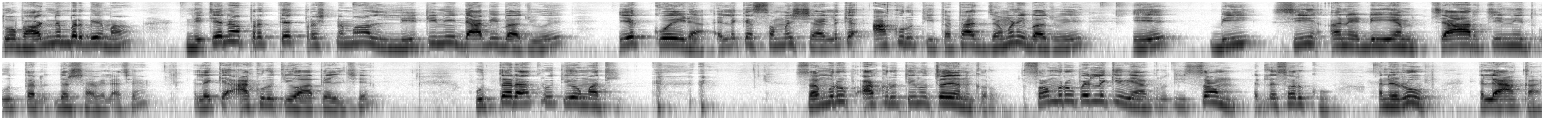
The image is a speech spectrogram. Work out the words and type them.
તો ભાગ નંબર બેમાં નીચેના પ્રત્યેક પ્રશ્નમાં લીટીની ડાબી બાજુએ એક કોયડા, એટલે કે સમસ્યા, એટલે કે આકૃતિ તથા જમણી બાજુએ એ, બી, સી અને ડી એમ ચાર ચિહ્નિત ઉત્તર દર્શાવેલા છે. એટલે કે આકૃતિઓ આપેલ છે. ઉત્તર આકૃતિઓમાંથી સમરૂપ આકૃતિનું ચયન કરો. સમરૂપ એટલે કેવી આકૃતિ? સમ, એટલે સરખું. અને રૂપ એટલે આકાર.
